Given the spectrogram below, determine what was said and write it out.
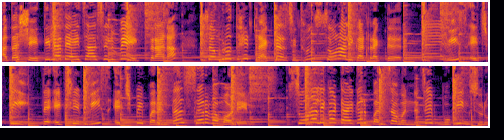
आता शेतीला द्यायचा असेल वेग तर आणा समृद्धी ट्रॅक्टर्स इथून सोनालिका ट्रॅक्टर. वीस एच पी ते एकशे वीस एच पी पर्यंत सर्व मॉडेल सोनालिका टायगर पंचावन्न चे बुकिंग सुरू.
